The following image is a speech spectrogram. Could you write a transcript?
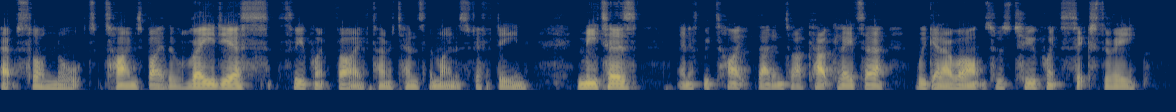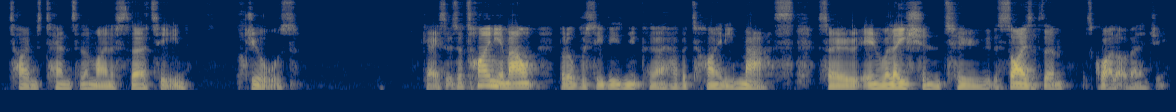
epsilon naught times by the radius, 3.5 times 10 to the minus 15 meters. And if we type that into our calculator, we get our answer as 2.63 times 10 to the minus 13 joules. Okay, so it's a tiny amount, but obviously these nuclei have a tiny mass. So in relation to the size of them, it's quite a lot of energy.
